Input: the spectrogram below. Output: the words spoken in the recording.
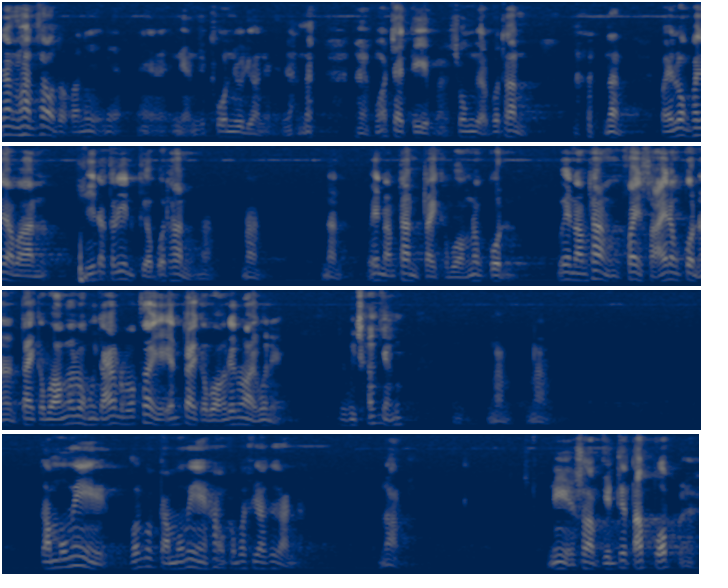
ยังพันเศร้าต่อไปนี้เนี่ยเนี่ยทนอยู่เดียวเนี่ยหัวใจตีบทรงเดือดพระท่านนั่นไปโรงพยาบาลศรีนครินเกือบพระท่านนั่นนั่นนั่นเว้นนำท่านไตกระบอกน้ำก้นเว้นนำท่านไฟสายน้ำก้นไตกระบอกแล้วลงหุ่นจักเราเคยเห็นไตกระบอกเล็กน้อยพวกนี้หุ่นจักอย่างนั่นนั่น กรรมโมมี่ผลของกรรมโมมี่เข้ากับพระเสียคือกันนั่นนี่สอบกินที่ตับกบนะ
